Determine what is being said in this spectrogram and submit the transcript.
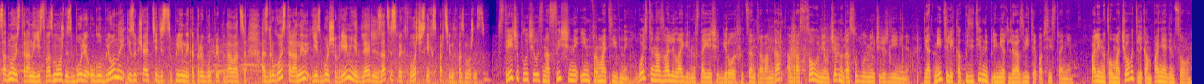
с одной стороны, есть возможность более углубленно изучать те дисциплины, которые будут преподаваться, а с другой стороны, есть больше времени для реализации своих творческих и спортивных возможностей. Встреча получилась насыщенной и информативной. Гости назвали лагерь настоящих героев и Центр «Авангард» образцовыми учебно-досуговыми учреждениями и отметили их как позитивный пример для развития по всей стране. Полина Толмачева, телекомпания «Одинцова».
